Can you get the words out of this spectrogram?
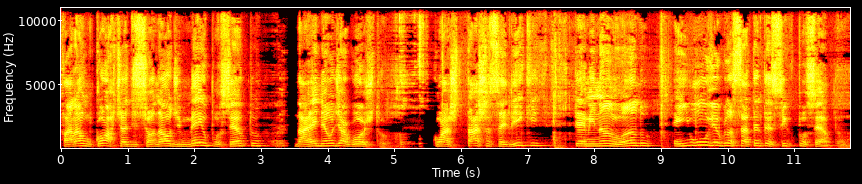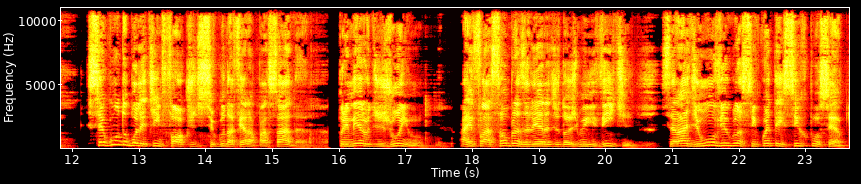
fará um corte adicional de 0,5% na reunião de agosto, com as taxas Selic terminando o ano em 1,75%. Segundo o Boletim Focus de segunda-feira passada, 1 de junho, a inflação brasileira de 2020 será de 1,55%.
